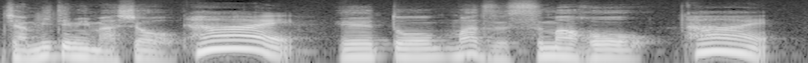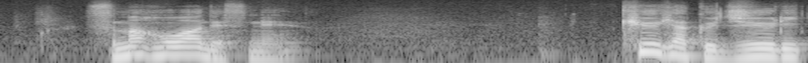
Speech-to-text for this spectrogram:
じゃあ見てみましょう。はい。えーとまずスマホ。はい。スマホはですね910リッ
